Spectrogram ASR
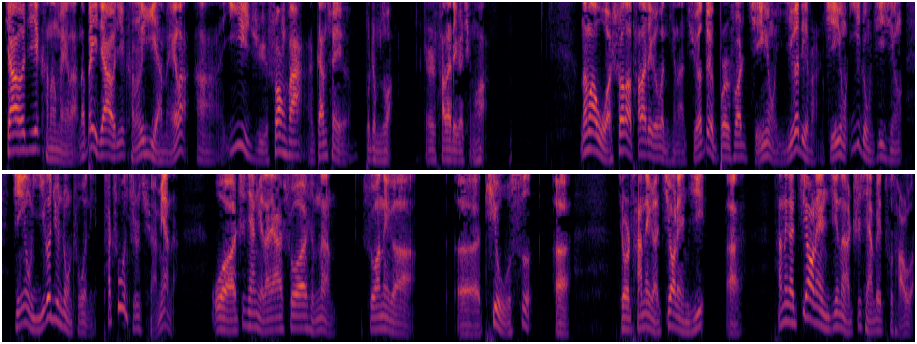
加油机可能没了，那备加油机可能也没了啊！一举双发，干脆不这么做。这是他的这个情况。那么我说到他的这个问题呢，绝对不是说仅有一个地方、仅有一种机型、仅有一个军种出问题，它出问题是全面的。我之前给大家说什么呢？说那个呃 T 五四呃，就是他那个教练机啊，他那个教练机呢之前被吐槽过，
